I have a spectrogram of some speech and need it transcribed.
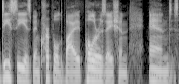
DC has been crippled by polarization and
